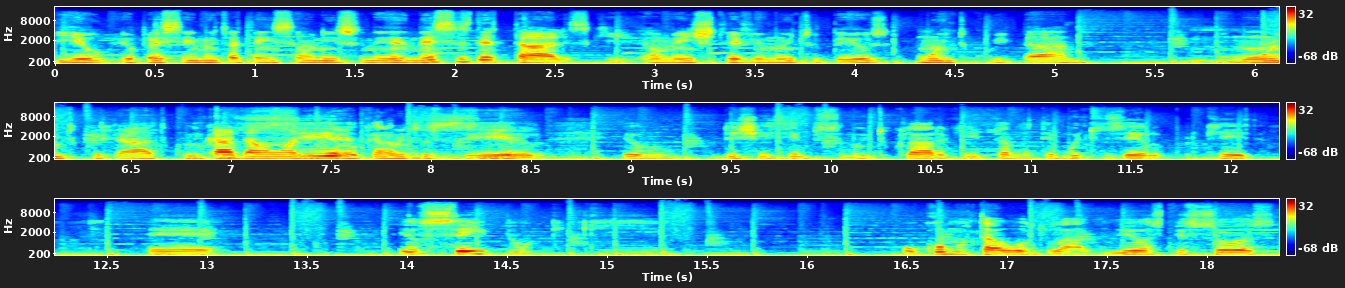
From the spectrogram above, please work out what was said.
e eu, eu prestei muita atenção nisso, ne- nesses detalhes, que realmente teve muito Deus, muito cuidado, muito cuidado com Muito cada um ali zelo, dentro, cara, muito, muito zelo. zelo. Eu deixei sempre isso muito claro que precisava ter muito zelo, porque é, eu sei do que o como tá o outro lado, entendeu? As pessoas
